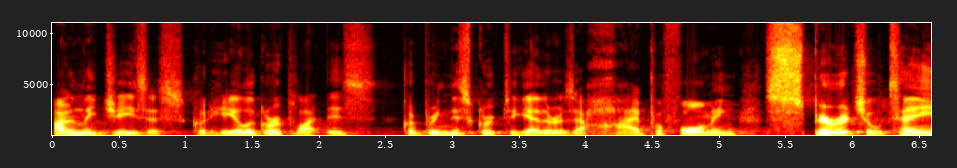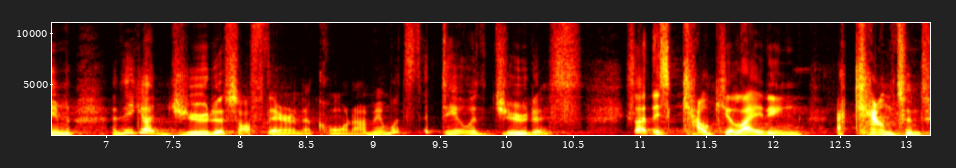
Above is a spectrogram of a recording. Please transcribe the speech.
Only Jesus could heal a group like this, could bring this group together as a high performing spiritual team. And then you got Judas off there in the corner. I mean, what's the deal with Judas? He's like this calculating accountant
